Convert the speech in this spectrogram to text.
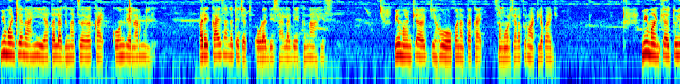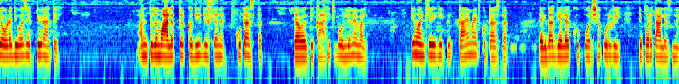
मी म्हटलं नाही आता लग्नाचं काय कोण देणार मुलगी? अरे काय झालं त्याच्यात? एवढा दिसायला देखणं आहेस. मी म्हटलं की हो पण आता काय? समोरच्याला पण वाटलं पाहिजे. मी म्हटलं तू एवढे दिवस एकटी राहते. आणि तुझं मालक तर कधीच दिसलं नाही. कुठं असतात? त्यावर ती काहीच बोलली नाही मला. ती म्हटली की काय माहीत कुठं असतात? एकदा गेलं खूप वर्षापूर्वी ते परत आलंच नाही.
